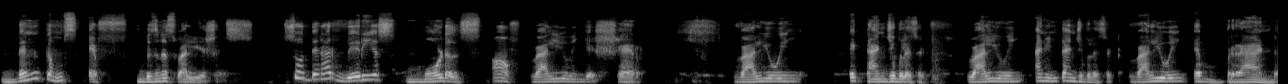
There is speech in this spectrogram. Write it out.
Then comes F, business valuations. So there are various models of valuing a share, valuing a tangible asset, valuing an intangible asset, valuing a brand,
